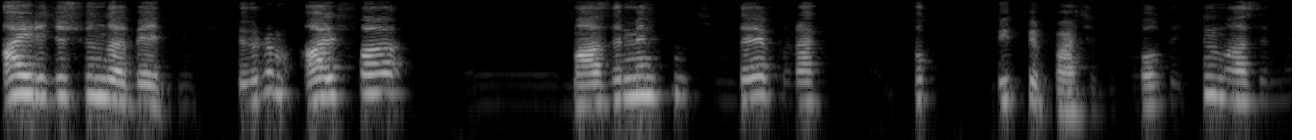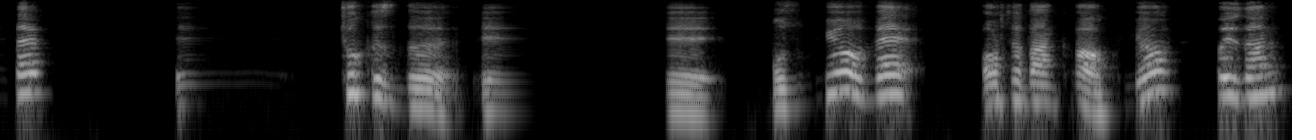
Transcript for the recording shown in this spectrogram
ayrıca şunu da belirtmek istiyorum. Alfa malzemenin içinde bırak çok büyük bir parçacık olduğu için malzemede e, çok hızlı e, e, bozuluyor ve ortadan kalkıyor. O yüzden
